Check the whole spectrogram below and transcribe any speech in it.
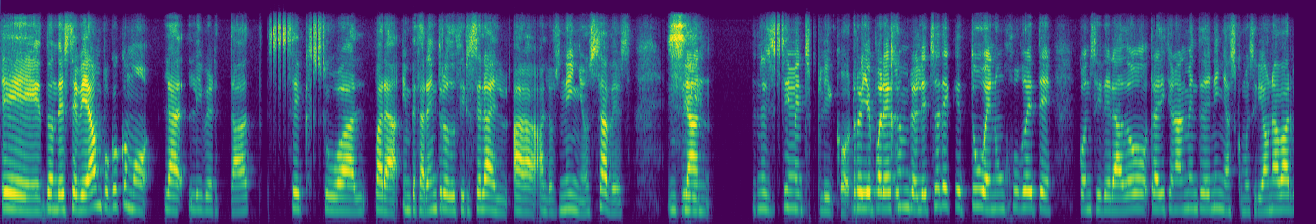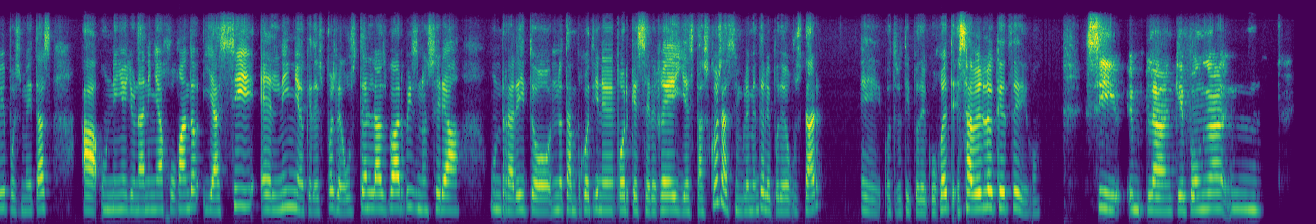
eh, donde se vea un poco como la libertad sexual para empezar a introducírsela a, los niños, ¿sabes? En plan, no sé si me explico. Rollo, por ejemplo, el hecho de que tú en un juguete considerado tradicionalmente de niñas, como sería una Barbie, pues metas a un niño y una niña jugando y así el niño que después le gusten las Barbies no será un rarito, no tampoco tiene por qué ser gay y estas cosas, simplemente le puede gustar eh, otro tipo de juguete. ¿Sabes lo que te digo? Sí, en plan, que ponga,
